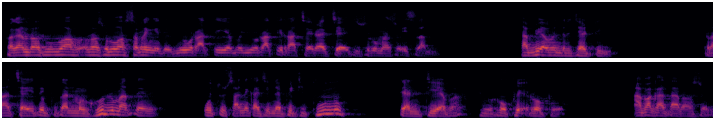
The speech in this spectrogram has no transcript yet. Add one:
Bahkan Rasulullah, Rasulullah sering itu nyurati apa nyurati raja-raja disuruh masuk Islam. Tapi apa yang terjadi? Raja itu bukan menghormati utusannya kaji Nabi dibunuh dan dia apa? dirobek-robek. Apa kata Rasul?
